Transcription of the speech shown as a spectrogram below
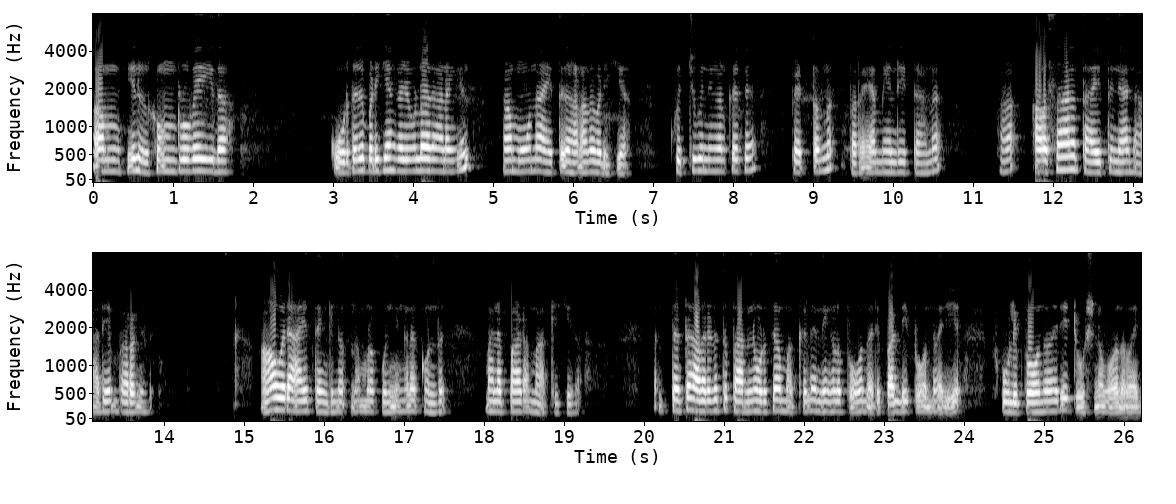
അംഹിൽ റുവൈദ കൂടുതൽ പഠിക്കാൻ കഴിവുള്ളവരാണെങ്കിൽ ആ മൂന്നായത്ത് കാണാതെ പഠിക്കുക. കൊച്ചു കുഞ്ഞുങ്ങൾക്കൊക്കെ പെട്ടെന്ന് പറയാൻ വേണ്ടിയിട്ടാണ് ആ അവസാനത്തായത്ത് ഞാൻ ആദ്യം പറഞ്ഞത്. ആ ഒരായത്തെങ്കിലും നമ്മൾ കുഞ്ഞുങ്ങളെ കൊണ്ട് മനഃപ്പാടമാക്കിക്കുക എന്നിട്ട് അവരുടെ അടുത്ത് പറഞ്ഞു കൊടുക്കുക മക്കളെ നിങ്ങൾ പോകുന്നവർ പള്ളിയിൽ പോകുന്നവർ സ്കൂളിൽ പോകുന്നവർ ട്യൂഷന് പോകുന്നവർ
